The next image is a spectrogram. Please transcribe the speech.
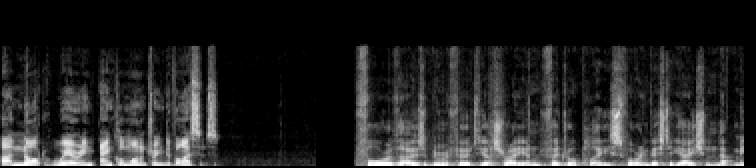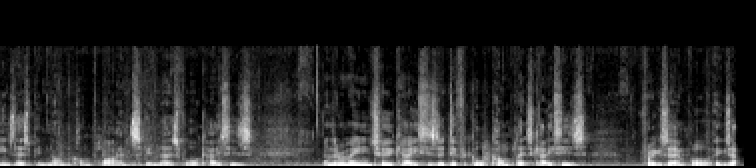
are not wearing ankle monitoring devices. Four of those have been referred to the Australian Federal Police for investigation. That means there's been non compliance in those four cases. And the remaining two cases are difficult, complex cases. For example, example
